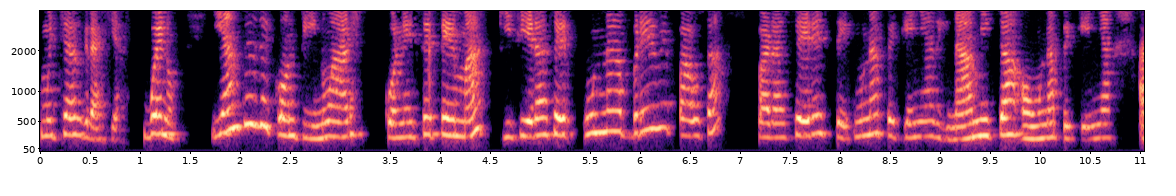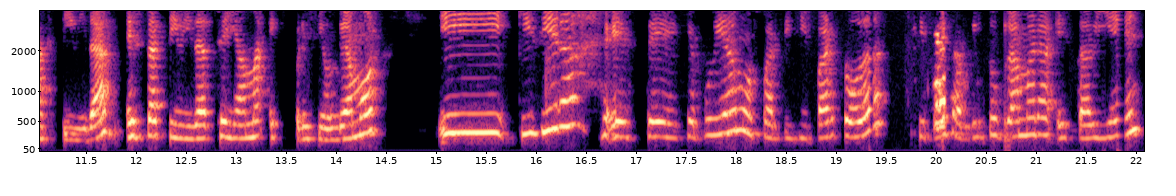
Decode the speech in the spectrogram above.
Muchas gracias. Bueno, y antes de continuar con este tema, quisiera hacer una breve pausa para hacer este, una pequeña dinámica o una pequeña actividad. Esta actividad se llama expresión de amor. Y quisiera este, que pudiéramos participar todas. Si puedes abrir tu cámara, está bien.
